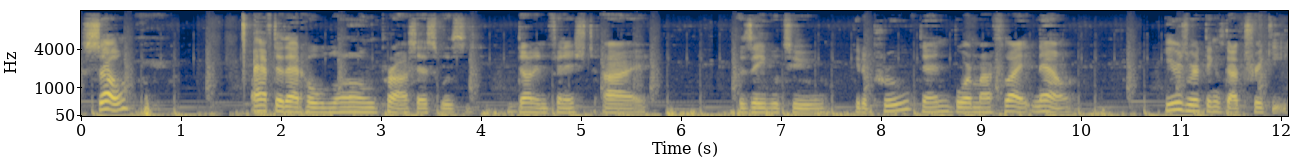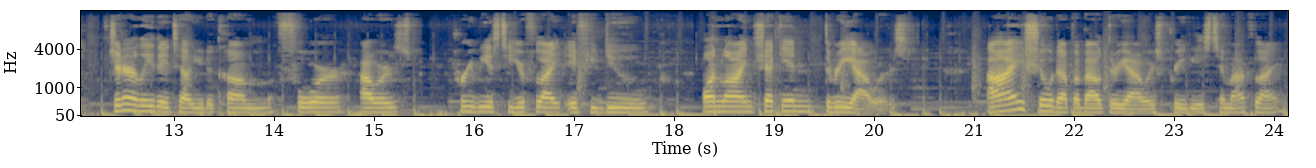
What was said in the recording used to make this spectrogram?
So after that whole long process was done and finished, I was able to get approved and board my flight. Now, here's where things got tricky. Generally, they tell you to come four hours previous to your flight. If you do online check in, three hours. I showed up about three hours previous to my flight.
